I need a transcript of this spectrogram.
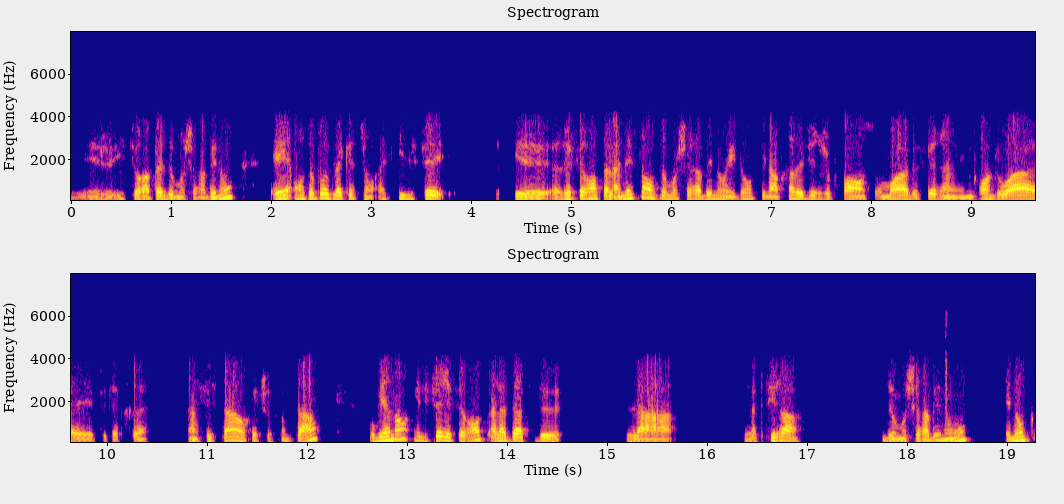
il se rappelle de Moshe Rabbeinu, et on se pose la question, est-ce qu'il fait euh, référence à la naissance de Moshe Rabbeinu, et donc il est en train de dire je prends sur moi de faire une grande joie et peut-être un festin ou quelque chose comme ça, ou bien non, il fait référence à la date de la la ptira de Moshe Rabbeinu. Et donc,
